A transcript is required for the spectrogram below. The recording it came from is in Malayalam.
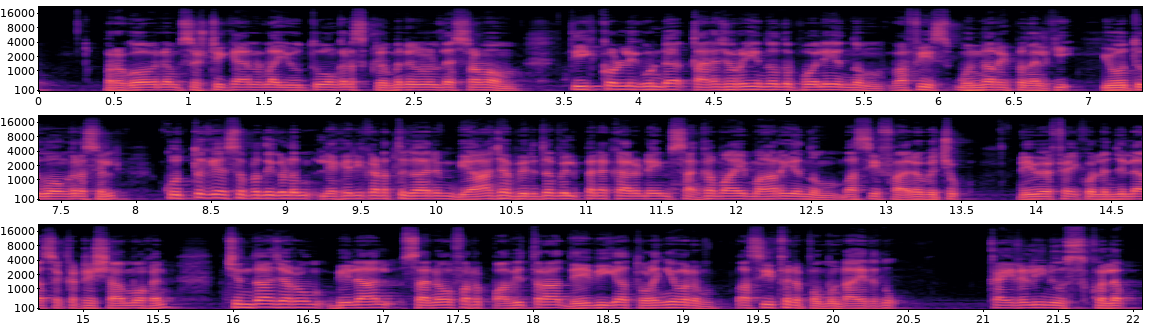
പ്രകോപനം സൃഷ്ടിക്കാനുള്ള യൂത്ത് കോൺഗ്രസ് ക്രിമിനലുകളുടെ ശ്രമം തീക്കൊള്ളി കൊണ്ട് തലചൊറിയുന്നത് പോലെയെന്നും വഫീസ് മുന്നറിയിപ്പ് നൽകി. യൂത്ത് കോൺഗ്രസിൽ കുത്തുകേസ് പ്രതികളും ലഹരിക്കടത്തുകാരും വ്യാജ ബിരുദ വിൽപ്പനക്കാരുടെയും സംഘമായി മാറിയെന്നും വസീഫ് ആരോപിച്ചു. ഡിവൈഎഫ്ഐ കൊല്ലം ജില്ലാ സെക്രട്ടറി ഷാമോഹൻ ചിന്താചറോം ബിലാൽ സനോഫർ പവിത്ര ദേവിക തുടങ്ങിയവരും വസീഫിനൊപ്പം ഉണ്ടായിരുന്നു കൈരളി ന്യൂസ് കൊല്ലം.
